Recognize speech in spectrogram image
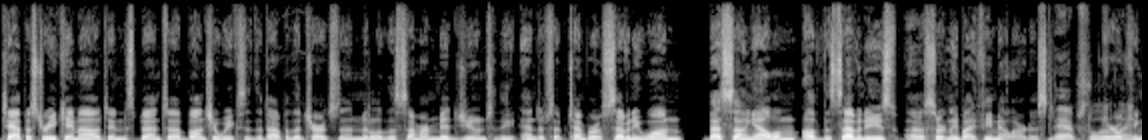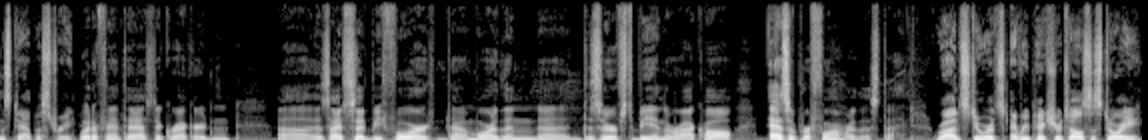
Tapestry came out and spent a bunch of weeks at the top of the charts in the middle of the summer, mid June to the end of September of 71. Best selling album of the 70s, uh, certainly by female artist. Absolutely. Carole King's Tapestry. What a fantastic record. And uh, as I've said before, uh, more than uh, deserves to be in the Rock Hall as a performer this time. Rod Stewart's Every Picture Tells a Story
